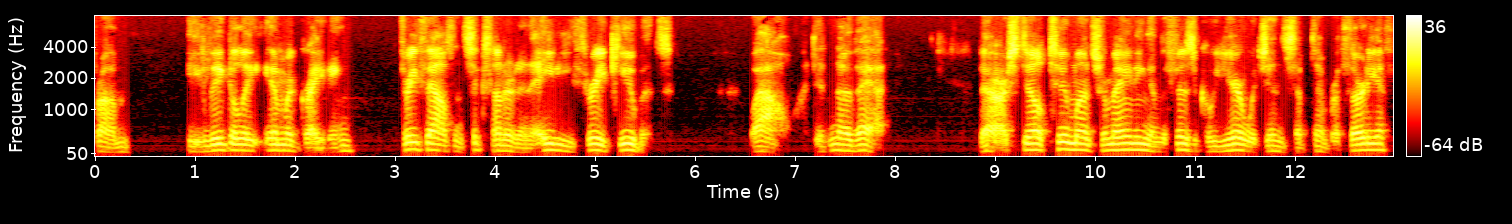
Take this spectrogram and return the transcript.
from illegally immigrating 3,683 Cubans. Wow, I didn't know that. There are still two months remaining in the fiscal year, which ends September 30th.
